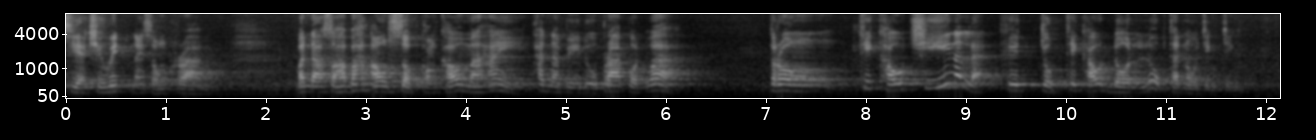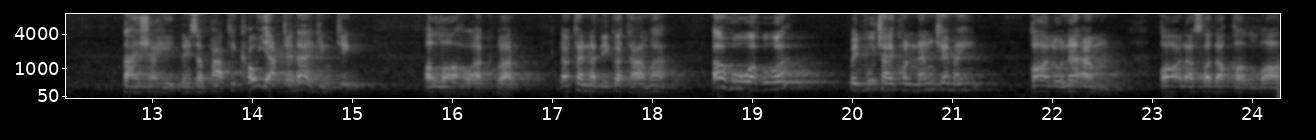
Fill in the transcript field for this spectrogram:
เสียชีวิตในสงคราม บรรดาสหบะเอาศพของเขามาให้ท่านนาบีดูปรากฏว่า ตรงที่เขาชี้นั่นแหละ คือจุดที่เขาโดนลูกธนูจริง ๆ ตายชาหิดในสภาพที่เขาอยากจะได้จริง ๆอัลลอฮฺอักบารแล้วท่านนาบีก็ถามว่าอะฮัวฮัวเป็นผู้ชายคนนั้นใช่ไหมกาลูนะอัมกาลซดกัลลอ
